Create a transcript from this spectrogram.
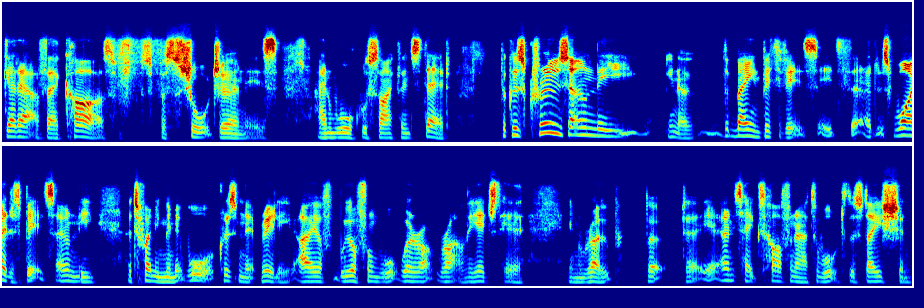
get out of their cars f- for short journeys and walk or cycle instead. Because Crewe's only, you know, the main bit of it, it's, it's at its widest bit, it's only a 20 minute walk, isn't it, really? I, we often walk, we're right on the edge here in Rope but uh, it only takes half an hour to walk to the station.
